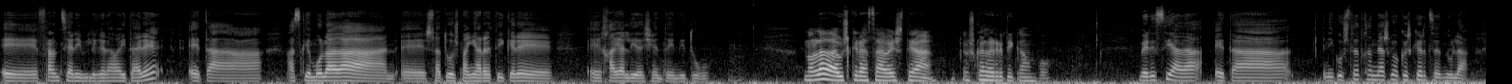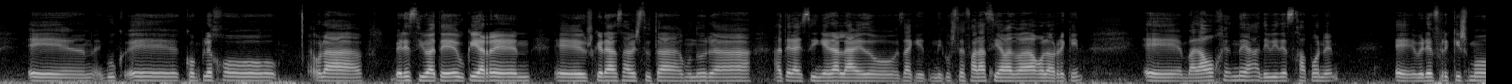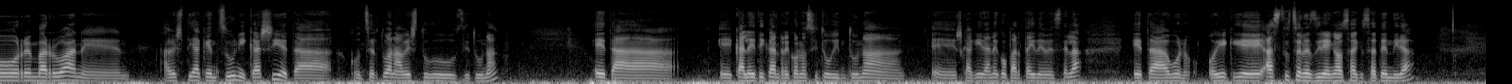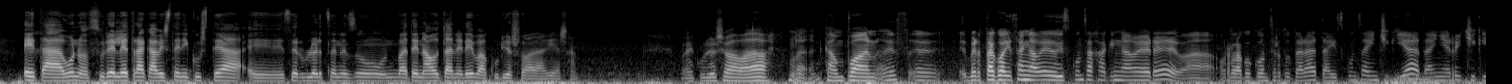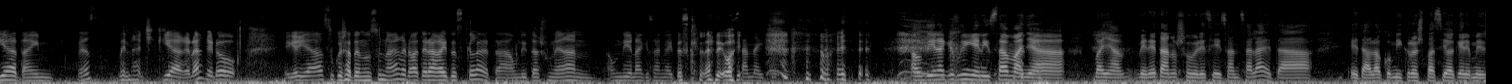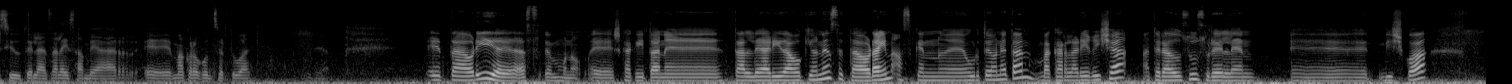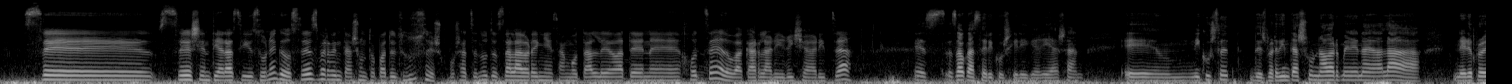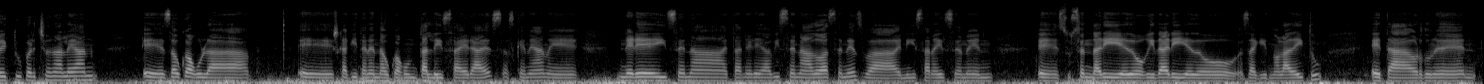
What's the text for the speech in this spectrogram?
e, Frantzian ibili baita ere, eta azken bola da e, Estatu Espainiarretik ere e, jaialdi desente ditugu. Nola da euskera zabestea Euskal Herritik kanpo? Berezia da, eta nik uste jende asko eskertzen dula. E, guk e, komplejo hola, berezi bate eukiarren e, euskera zabestuta mundura atera ezin gerala edo ez nik uste falazia bat badago horrekin. E, badago jendea, adibidez Japonen, e, bere frikismo horren barruan e, abestiak entzun ikasi eta kontzertuan abestu zitunak. Eta e, kaletikan rekonozitu gintuna e, eskakidaneko partaide bezala. Eta, bueno, horiek e, aztutzen ez diren gauzak izaten dira. Eta, bueno, zure letrak abesten ikustea e, zer ulertzen ezun baten ahotan ere, ba, kuriosoa da esan. Bai, kuriosoa bada, ba, kanpoan, ez? E, bertakoa izan gabe edo hizkuntza jakin gabe ere, ba, horrelako kontzertutara eta hizkuntza hain txikia eta hain herri txikia eta hain, ez? Dena txikia gera, gero egia zuk esaten duzuna, eh? gero atera gaitezkela eta handitasunean handienak izan gaitezkela ere bai. Izan bai. handienak ez ginen izan, baina baina benetan oso berezia izan zala eta eta holako mikroespazioak ere merezi dutela, ez dela izan behar e, makrokontzertu bat. Eta hori, e, az, e, bueno, e, eskakitan e, taldeari dagokionez eta orain, azken e, urte honetan, bakarlari gisa, atera duzu zure lehen e, diskoa. Ze, ze sentiarazi duzunek, edo ze ezberdintasun topatu dituzu, ze suposatzen dut ez dela berdina izango talde baten e, jotze edo bakarlari gisa aritzea? Ez, ez dauka zer ikusirik egia esan. E, nik uste desberdintasun nabarmenena dela nire proiektu pertsonalean ez daukagula e, eskakitanen daukagun talde izaera, ez? Azkenean, e, nire izena eta nire abizena doa zenez, ba, ni izan izenen e, zuzendari edo gidari edo ez dakit nola deitu, eta ordunen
